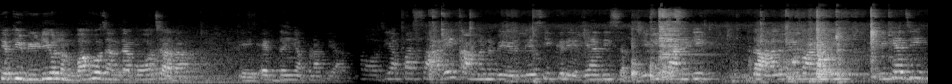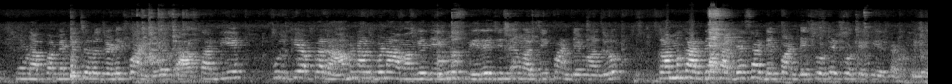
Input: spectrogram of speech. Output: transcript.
ਕਿਉਂਕਿ ਵੀਡੀਓ ਲੰਬਾ ਹੋ ਜਾਂਦਾ ਬਹੁਤ ਜ਼ਿਆਦਾ। ਤੇ ਇਦਾਂ ਹੀ ਆਪਣਾ ਪਿਆਰ ਲਓ ਜੀ, ਆਪਾਂ ਸਾਰੇ ਕੰਮ ਨਿਬੇੜਦੇ ਸੀ। ਕਰੇਲਿਆਂ ਦੀ ਸਬਜ਼ੀ ਵੀ ਬਣ ਗਈ, ਦਾਲ ਵੀ ਬਣ ਗਈ। ਠੀਕ ਹੈ ਜੀ? ਹੁਣ ਆਪਾਂ ਮੈਂ ਕਿਹਾ ਚਲੋ ਜਿਹੜੇ ਭਾਂਡੇ ਆ ਸਾਫ਼ ਕਰ ਦਈਏ ਫੁਲਕੇ ਆਪਾਂ ਆਰਾਮ ਨਾਲ ਬਣਾਵਾਂਗੇ, ਦੇਖ ਲਓ ਸਵੇਰੇ ਜਿੰਨੇ ਮਰਜ਼ੀ ਭਾਂਡੇ ਮਾਂਜ ਲਓ। ਕੰਮ ਕਰਦੇ ਕਰਦੇ ਸਾਡੇ ਭਾਂਡੇ ਛੋਟੇ ਛੋਟੇ ਫੇਰ ਇਕੱਠੇ ਹੋ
